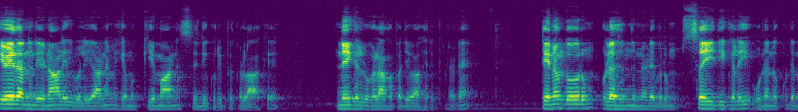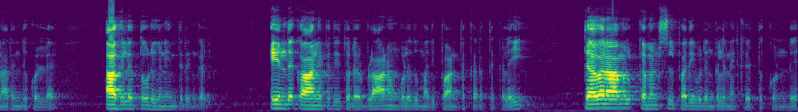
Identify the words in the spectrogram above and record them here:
இவைதான் இன்றைய நாளில் வெளியான மிக முக்கியமான செய்தி குறிப்புகளாக நிகழ்வுகளாக பதிவாக இருக்கின்றன. தினந்தோறும் உலகெங்கு நடைபெறும் செய்திகளை உடனுக்குடன் அறிந்து கொள்ள அகிலத்தோடு இணைந்திருங்கள். இந்த காணிப்பதி தொடர்பிலான உங்களது மதிப்பான கருத்துக்களை தவறாமல் கமெண்ட்ஸில் பதிவிடுங்கள் என கேட்டுக்கொண்டு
